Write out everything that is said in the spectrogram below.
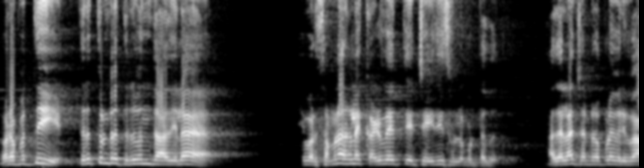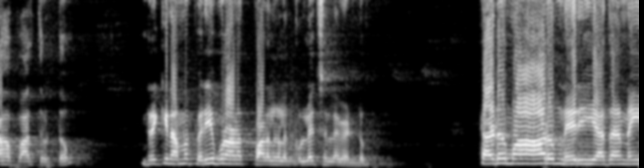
இவரை பற்றி திருத்தொன்ற திருவந்தாதியில் இவர் சமணர்களை கழுவேத்திய செய்தி சொல்லப்பட்டது. அதெல்லாம் சென்ற போல விரிவாக பார்த்து விட்டோம் இன்றைக்கு நாம் பெரிய புராண பாடல்களுக்குள்ளே செல்ல வேண்டும். தடுமாறும் நெறியதனை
